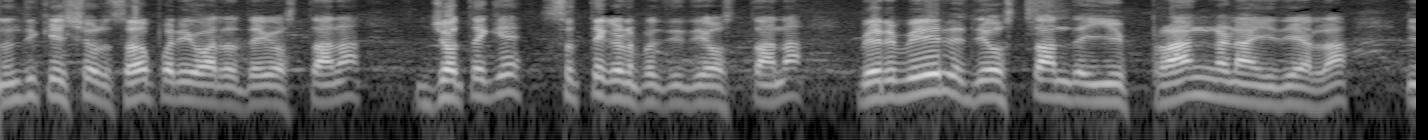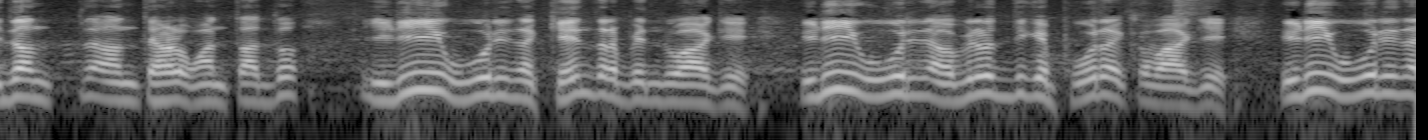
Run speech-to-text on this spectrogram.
ನಂದಿಕೇಶ್ವರ ಸಹಪರಿವಾರ ದೇವಸ್ಥಾನ, ಜೊತೆಗೆ ಸತ್ಯಗಣಪತಿ ದೇವಸ್ಥಾನ, ಬೇರೆ ಬೇರೆ ದೇವಸ್ಥಾನದ ಈ ಪ್ರಾಂಗಣ ಇದೆಯಲ್ಲ, ಇದಂತ ಅಂತ ಹೇಳುವಂಥದ್ದು ಇಡೀ ಊರಿನ ಕೇಂದ್ರ ಬಿಂದುವಾಗಿ, ಇಡೀ ಊರಿನ ಅಭಿವೃದ್ಧಿಗೆ ಪೂರಕವಾಗಿ, ಇಡೀ ಊರಿನ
